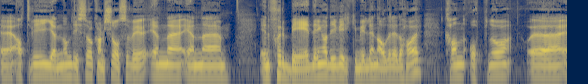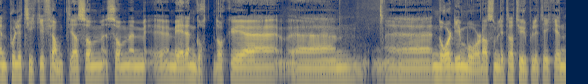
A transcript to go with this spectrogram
at vi gjennom disse, og kanskje også ved en, en, en forbedring av de virkemidlene en allerede har, kan oppnå Eh, en politikk i framtida som, som, eh, mer enn godt nok eh, når de måla som litteraturpolitikken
